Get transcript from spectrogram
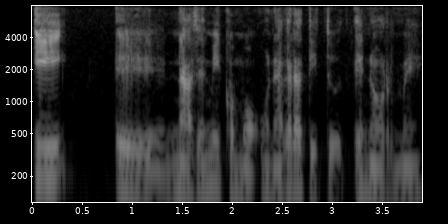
y eh, nace en mí como una gratitud enorme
